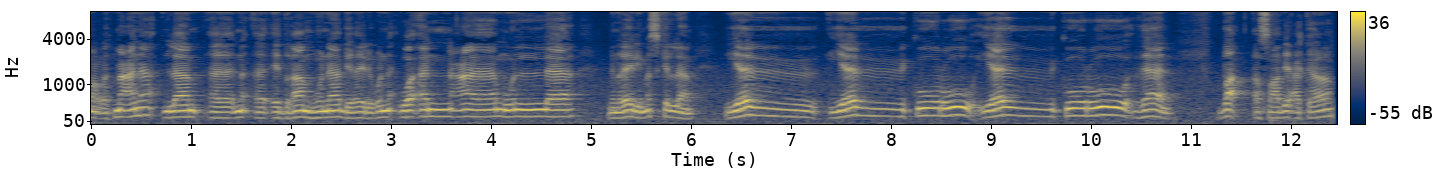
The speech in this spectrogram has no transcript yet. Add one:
مرت معنا لام آه، إدغام هنا بغير غنى وأنعام لا من غير مسك اللام. يذكر يذكر ذال. ضع أصابعك.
